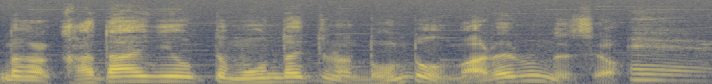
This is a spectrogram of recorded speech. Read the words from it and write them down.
だから課題によって問題っていうのはどんどん生まれるんですよ。え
